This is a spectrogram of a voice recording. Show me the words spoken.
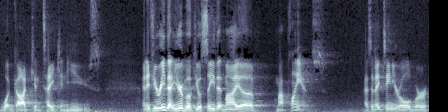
what God can take and use. And if you read that yearbook, you'll see that my, uh, my plans as an 18 year old were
